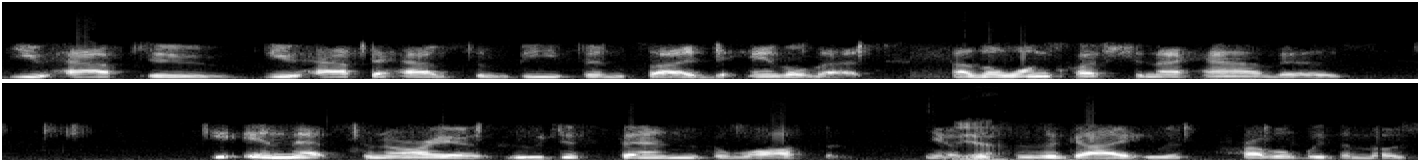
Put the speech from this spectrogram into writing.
you have to you have to have some beef inside to handle that. Now, the one question I have is, in that scenario, who defends Lawson? You know, yeah. this is a guy who is probably the most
